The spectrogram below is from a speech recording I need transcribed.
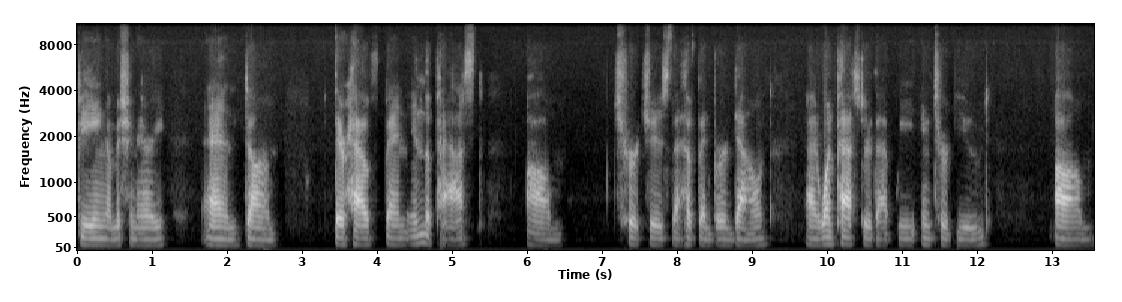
being a missionary, and um, there have been in the past um, churches that have been burned down, and one pastor that we interviewed um,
